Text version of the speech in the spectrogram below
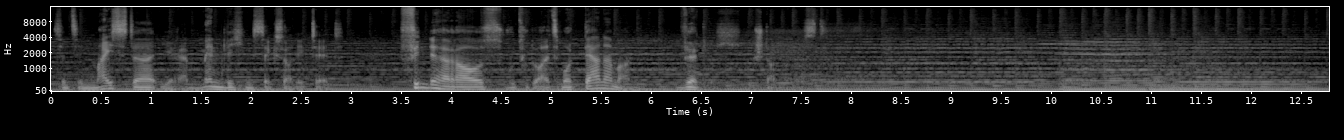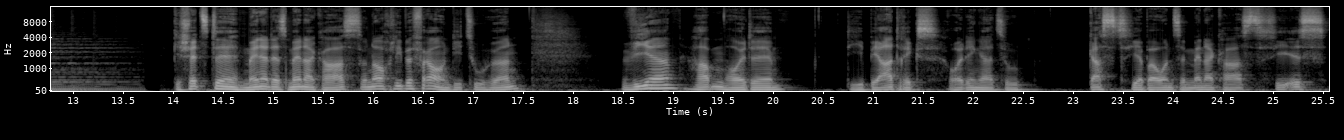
sind sie Meister ihrer männlichen Sexualität. Finde heraus, wozu du als moderner Mann wirklich gestanden bist. Geschätzte Männer des Männercasts und auch liebe Frauen, die zuhören, wir haben heute die Beatrix Reudinger zu Gast hier bei uns im Männercast. Sie ist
